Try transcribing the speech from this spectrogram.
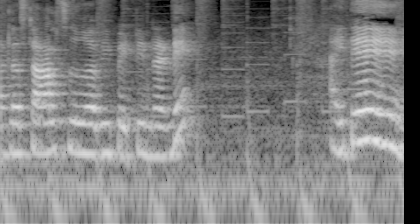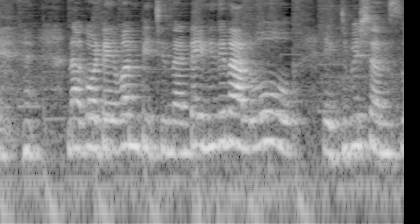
అట్లా స్టాల్స్ అవి పెట్టిండ్రండి. అయితే నాకు ఒకటి ఏమనిపించింది అంటే ఇన్ని దినాలు ఎగ్జిబిషన్స్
